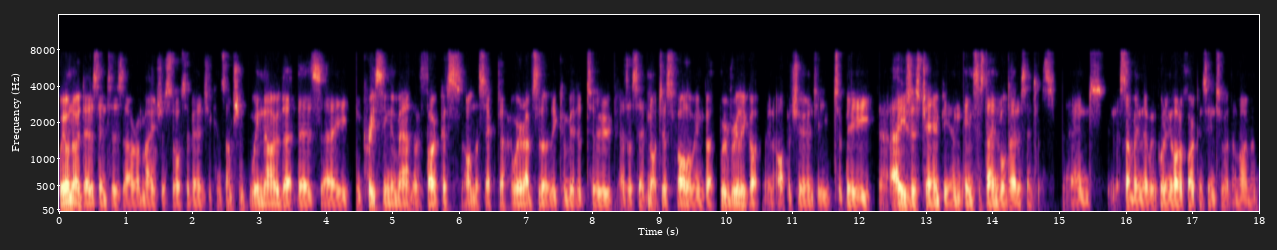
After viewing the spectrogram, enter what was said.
We all know data centers are a major source of energy consumption. We know that there's a increasing amount of focus on the sector. We're absolutely committed to, as I said, not just following, but we've really got an opportunity to be Asia's champion in sustainable data centers, and something that we're putting a lot of focus into at the moment.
